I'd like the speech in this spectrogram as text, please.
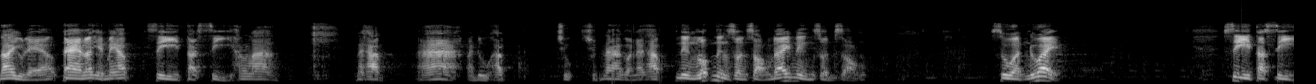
ได้อยู่แล้ว แต่เราเห็นไหมครับสี่ตัดสี่ข้างล่างนะครับอ่ามาดูครับชชุดหน้าก่อนนะครับหนึ่งลบหนึ่งส่วนสองได้หนึ่งส่วนสองส่วนด้วยสี่ตัดสี่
